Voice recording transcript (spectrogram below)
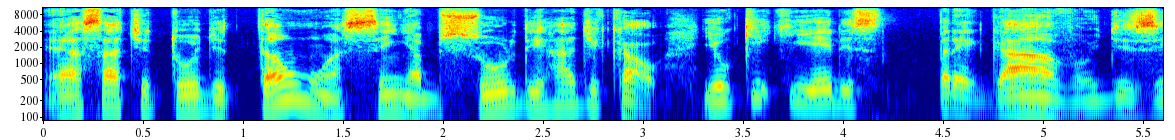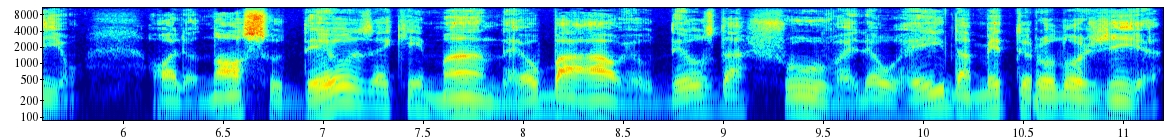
essa atitude tão assim absurda e radical. E o que que eles pregavam e diziam? Olha, o nosso Deus é quem manda, é o Baal, é o Deus da chuva, ele é o rei da meteorologia.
